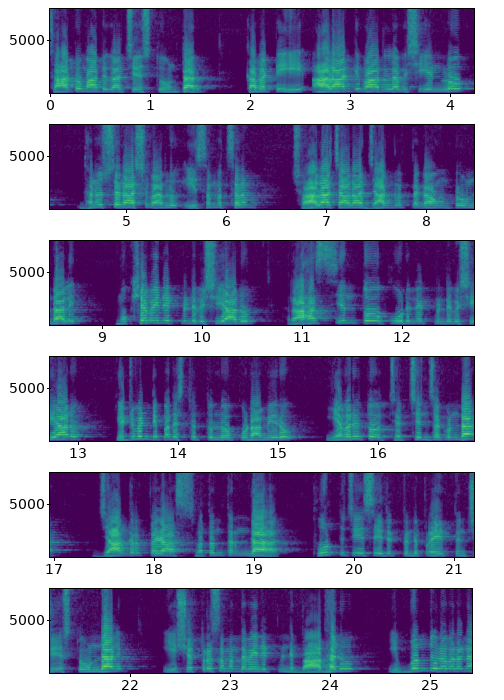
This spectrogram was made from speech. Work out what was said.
చాటుమాటుగా చేస్తూ ఉంటారు. కాబట్టి అలాంటి వారుల విషయంలో ధనుస్సు రాశి వారు ఈ సంవత్సరం చాలా చాలా జాగ్రత్తగా ఉంటూ ఉండాలి. ముఖ్యమైనటువంటి విషయాలు రహస్యంతో కూడినటువంటి విషయాలు ఎటువంటి పరిస్థితుల్లో కూడా మీరు ఎవరితో చర్చించకుండా జాగ్రత్తగా స్వతంత్రంగా పూర్తి చేసేటటువంటి ప్రయత్నం చేస్తూ ఉండాలి. ఈ శత్రు సంబంధమైనటువంటి బాధలు ఇబ్బందుల వలన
